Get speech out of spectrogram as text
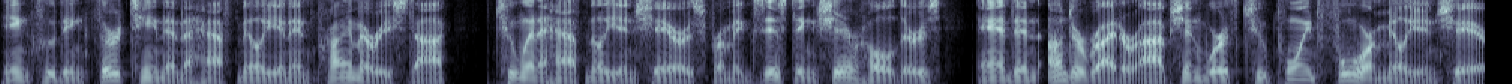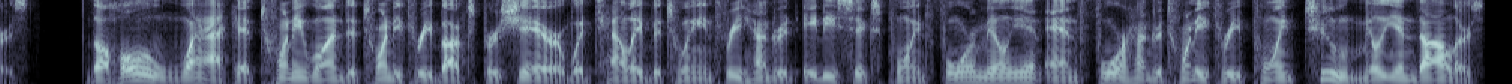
including 13.5 million in primary stock, 2.5 million shares from existing shareholders, and an underwriter option worth 2.4 million shares. The whole whack at 21 to 23 bucks per share would tally between 386.4 million and 423.2 million dollars,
